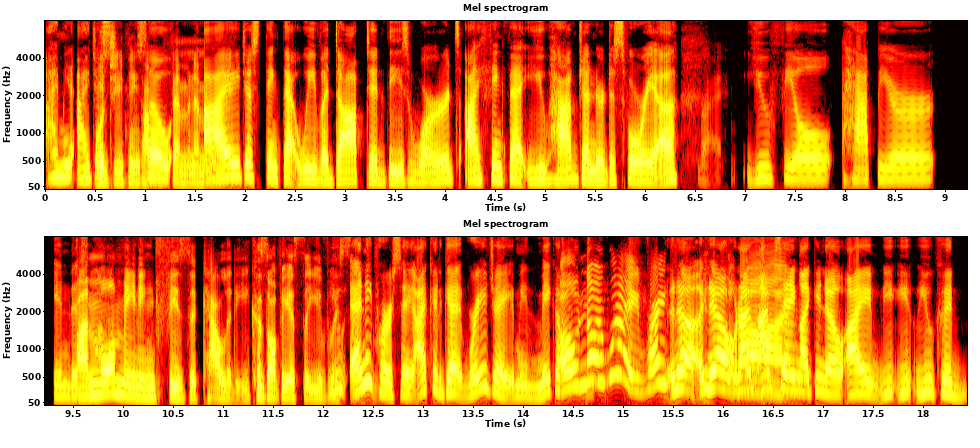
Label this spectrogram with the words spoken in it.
I mean i just Or do you think I'm so a feminine boy? I just think that we've adopted these words. I think that you have gender dysphoria. right. You feel happier in this. I'm more meaning physicality because obviously you've you, any person. I could get Ray J. I mean, makeup. Oh no way! Right? No, no. But I'm, I'm saying like you know, I you, you could.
